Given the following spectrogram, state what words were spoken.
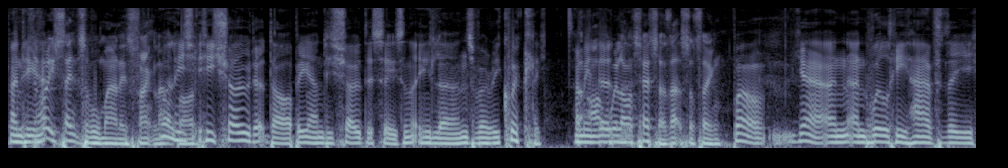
And he's he a ha- very sensible man, is Frank well, Lampard. he, he showed at Derby and he showed this season that he learns very quickly. I mean, the- Will Arteta, that's the thing. Well, yeah, and, and will he have the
